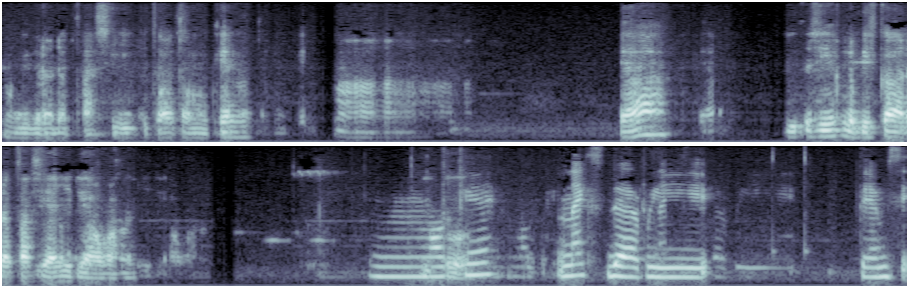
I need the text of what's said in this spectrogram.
Mulai beradaptasi gitu atau mungkin uh, ya itu sih lebih ke adaptasi aja di awal Hmm, Gitu. Oke, next dari TMC.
